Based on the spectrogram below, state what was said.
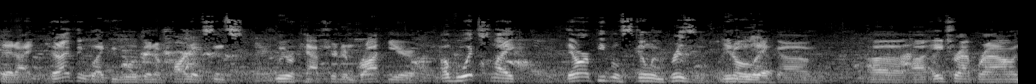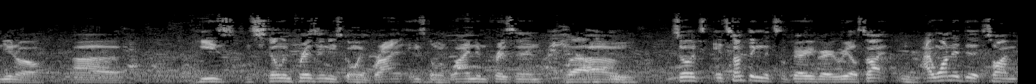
that I that I think black people have been a part of since we were captured and brought here of which like there are people still in prison you know Yeah. like um, uh, uh, H. Rap Brown you know uh, he's he's still in prison he's going blind he's going blind in prison Wow. um, so it's it's something that's very very real. So I I wanted to so I'm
